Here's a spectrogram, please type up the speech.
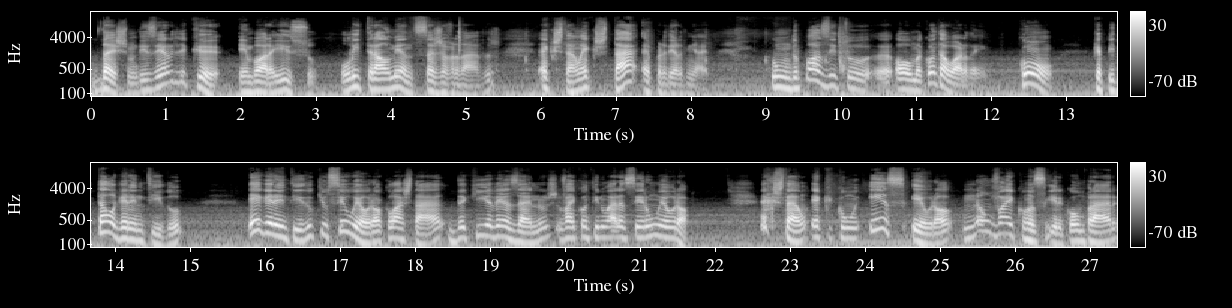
Deixe-me dizer-lhe que, embora isso literalmente seja verdade, a questão é que está a perder dinheiro. Um depósito eh, ou uma conta à ordem com capital garantido é garantido que o seu euro que lá está, daqui a 10 anos, vai continuar a ser um euro. A questão é que com esse euro não vai conseguir comprar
